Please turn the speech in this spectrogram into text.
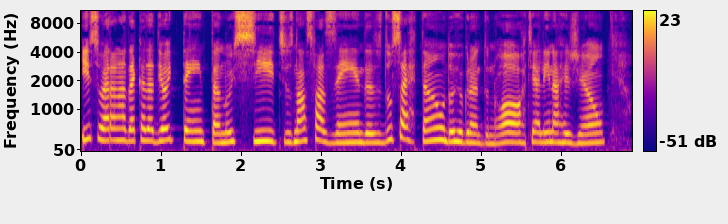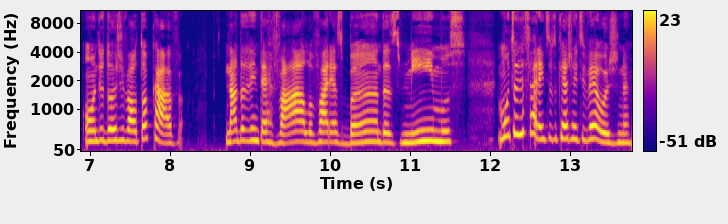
Isso era na década de 80, nos sítios, nas fazendas, do sertão do Rio Grande do Norte, ali na região onde o Dorival tocava. Nada de intervalo, várias bandas, mimos. Muito diferente do que a gente vê hoje, né?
